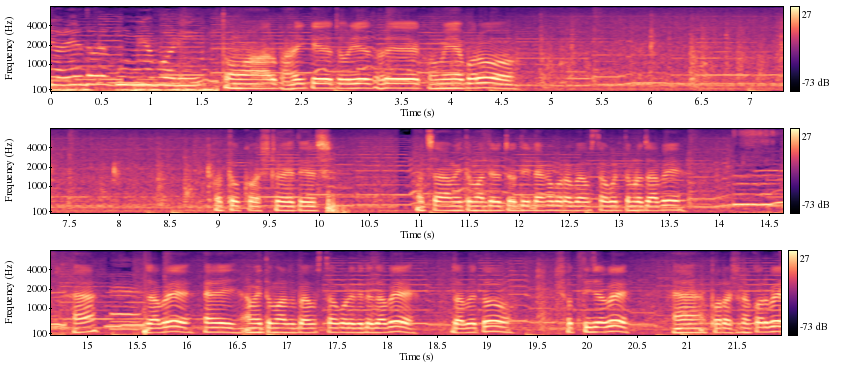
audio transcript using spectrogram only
জড়িয়ে ধরে ঘুমিয়ে পড়ি। তোমার ভাইকে জড়িয়ে ধরে ঘুমিয়ে পড়ো। কত কষ্ট এদের। আচ্ছা আমি তোমাদের যদি লেখাপড়ার ব্যবস্থা করি তোমরা যাবে? হ্যাঁ? যাবে? এই আমি তোমার ব্যবস্থা করে দিলে যাবে? যাবে তো? সত্যি যাবে? হ্যাঁ পড়াশোনা করবে?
